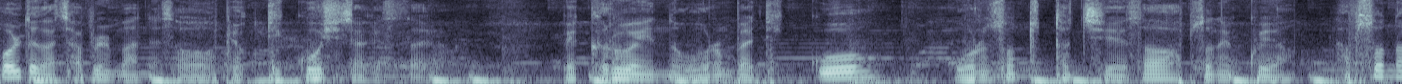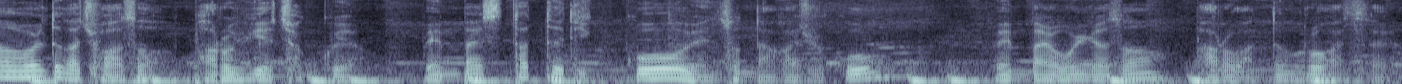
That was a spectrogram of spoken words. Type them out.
홀드가 잡을만해서 벽 딛고 시작했어요. 매크로에 있는 오른발 딛고 오른손 투터치해서 합손했고요. 합손한 홀드가 좋아서 바로 위에 쳤고요. 왼발 스타트 딛고 왼손 나가주고 왼발 올려서 바로 완등으로 갔어요.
